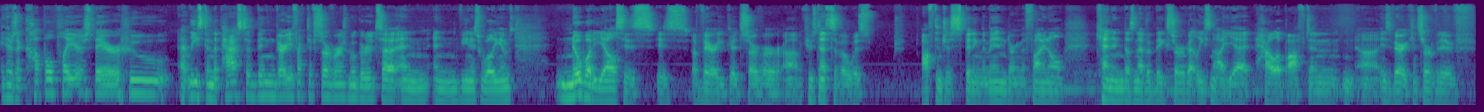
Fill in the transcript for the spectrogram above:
there's a couple players there who, at least in the past, have been very effective servers, Muguruza and, and Venus Williams. Nobody else is is a very good server. Uh, Kuznetsova was often just spinning them in during the final. Kenin doesn't have a big serve, at least not yet. Halep often uh, is very conservative,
